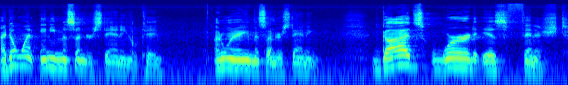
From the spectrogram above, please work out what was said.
I don't want any misunderstanding, okay? I don't want any misunderstanding. God's word is finished.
